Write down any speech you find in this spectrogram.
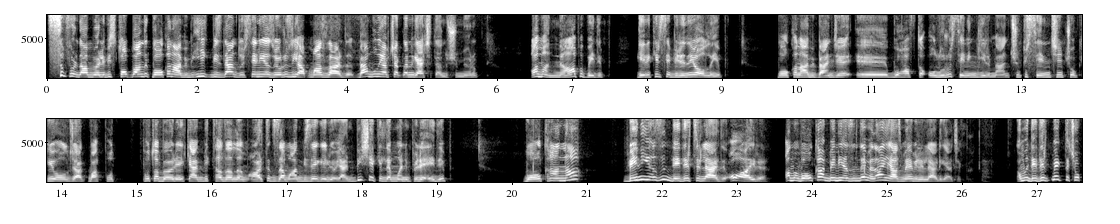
Sıfırdan böyle biz toplandık Volkan abi bir ilk bizden duy seni yazıyoruz yapmazlardı. Ben bunu yapacaklarını gerçekten düşünmüyorum. Ama ne yapıp edip gerekirse birini yollayıp Volkan abi bence e, bu hafta oluru senin girmen. Çünkü senin için çok iyi olacak. Bak pot, pota böyleyken bir tadalım. Artık zaman bize geliyor. Yani bir şekilde manipüle edip Volkan'a beni yazın dedirtirlerdi. O ayrı. Ama Volkan beni yazın demeden yazmayabilirlerdi gerçekten. Ama dedirtmek de çok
